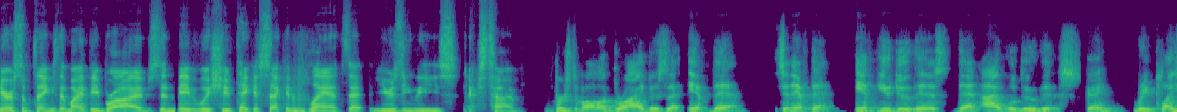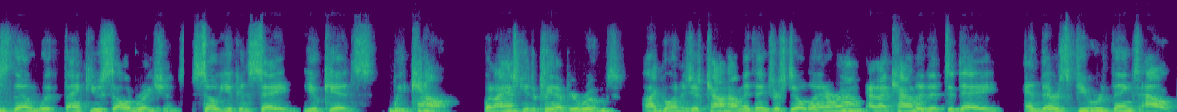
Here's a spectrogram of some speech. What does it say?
here are some things that might be bribes, and maybe we should take a second glance at using these next time. First of all, a bribe is an if then. It's an if then. If you do this, then I will do this. Okay. Replace them with thank you celebrations. So you can say, you kids, we count. When I ask you to clean up your rooms, I go in and just count how many things are still laying around. And I counted it today, and there's fewer things out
